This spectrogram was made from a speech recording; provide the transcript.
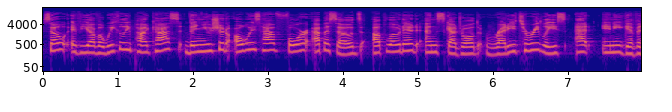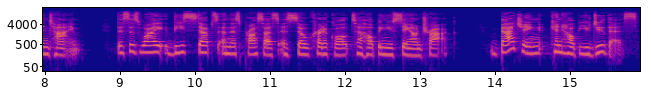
So if you have a weekly podcast, then you should always have four episodes uploaded and scheduled ready to release at any given time. This is why these steps and this process is so critical to helping you stay on track. Batching can help you do this.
